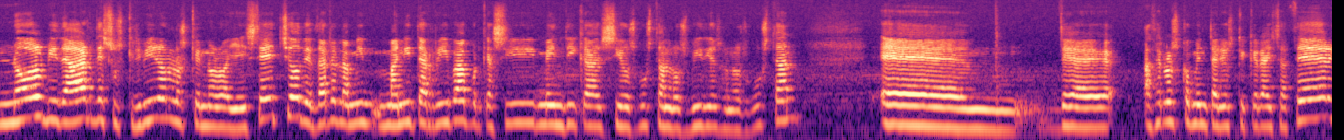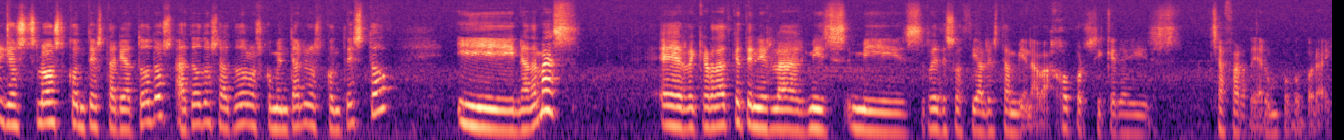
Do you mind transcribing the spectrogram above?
No olvidar de suscribiros los que no lo hayáis hecho, de darle la manita arriba porque así me indica si os gustan los vídeos o no os gustan. Em, de hacer los comentarios que queráis hacer, yo os los contestaré a todos, a todos, a todos los comentarios los contesto y nada más. Eh, recordad que tenéis las, mis, mis redes sociales también abajo por si queréis chafardear un poco por ahí.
